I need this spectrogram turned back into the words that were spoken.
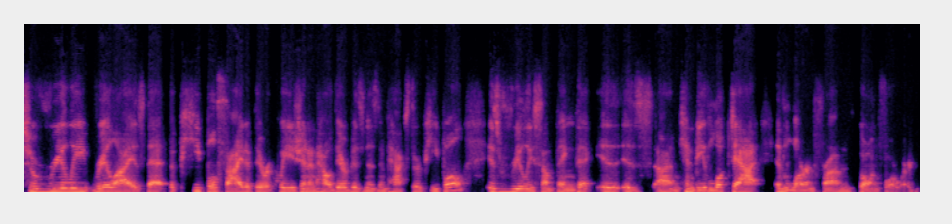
to really realize that the people side of their equation and how their business impacts their people is really something that is, is um, can be looked at and learned from going forward.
